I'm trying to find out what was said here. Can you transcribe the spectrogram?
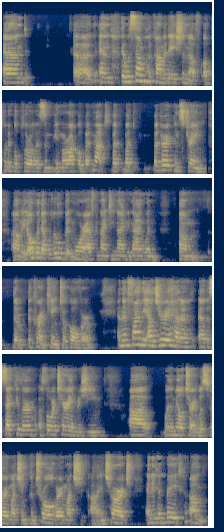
And uh, and there was some accommodation of, of, political pluralism in Morocco, but not, but, but, but very constrained. Um, it opened up a little bit more after 1999 when um, the, the current king took over. And then finally, Algeria had a, had a secular authoritarian regime uh, where the military was very much in control, very much uh, in charge. And it had made um,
